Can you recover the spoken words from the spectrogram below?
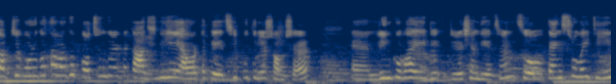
সবচেয়ে বড় কথা, আমার খুব পছন্দের একটা কাজ নিয়ে অ্যাওয়ার্ডটা পেয়েছি, পুতুলের সংসার। অ্যান্ড রিঙ্কু ভাই ডিরেকশন দিয়েছেন। So thanks to my team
